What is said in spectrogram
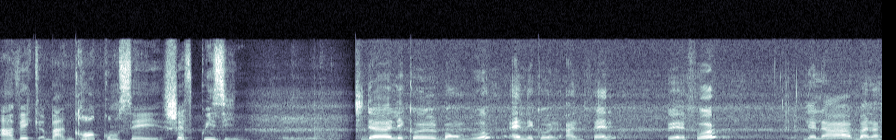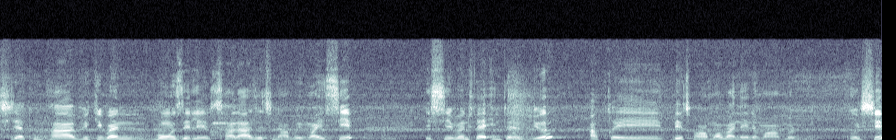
avec ban grand conseil chef cuisine. Je de l'école Bambou, une école Anfen, EFO. Là, là, ben, je y a bons élèves, là, je suis vraiment ici. Ici, je fais interview. Après deux, trois mois, je suis reçu.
